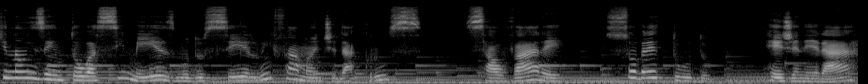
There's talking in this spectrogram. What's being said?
que não isentou a si mesmo do selo infamante da cruz, salvar é, sobretudo, regenerar,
